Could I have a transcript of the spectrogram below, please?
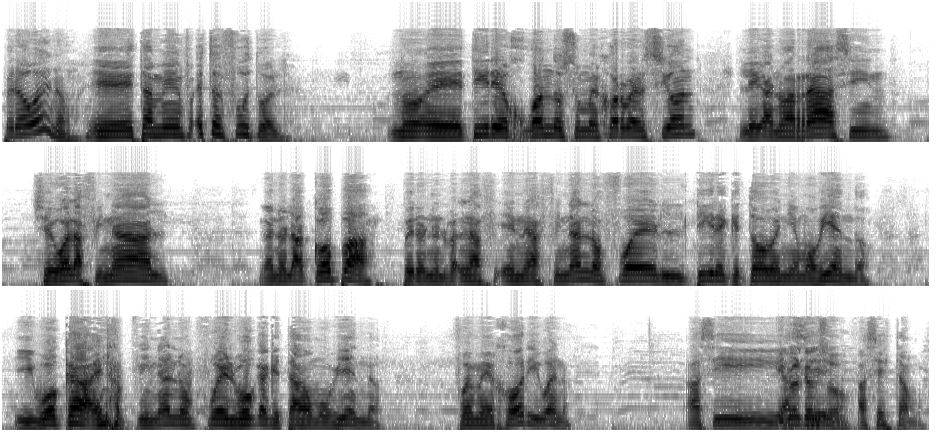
Pero bueno, eh, es también, esto es fútbol. No, eh, Tigre jugando su mejor versión, le ganó a Racing, llegó a la final, ganó la copa, pero en, el- en la, en la final no fue el Tigre que todos veníamos viendo. Y Boca en la final no fue el Boca que estábamos viendo. Fue mejor y bueno. Así, Y no así, alcanzó. así estamos.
